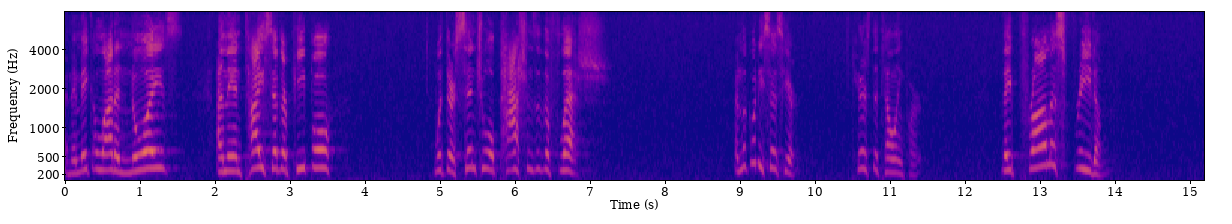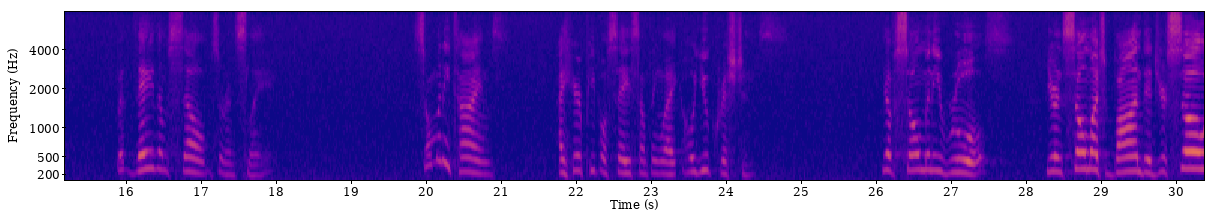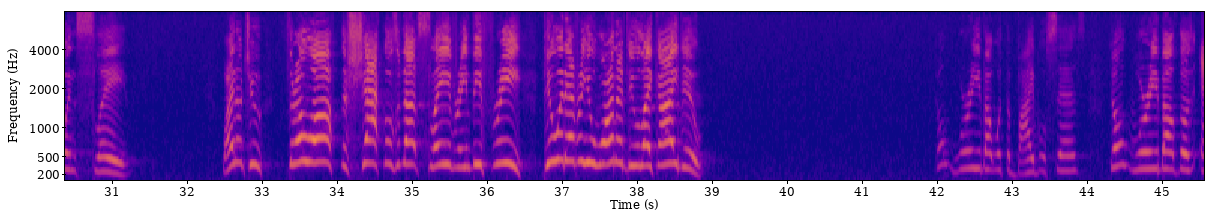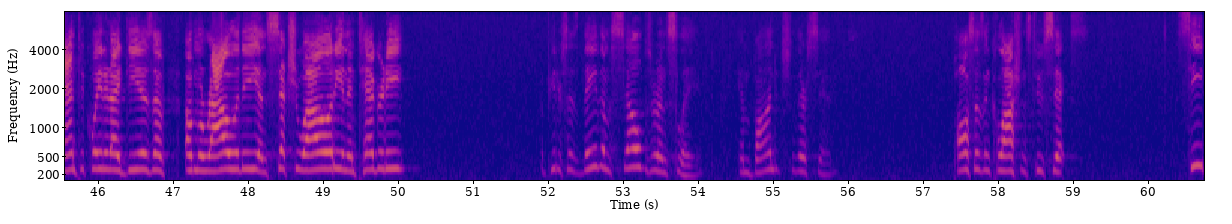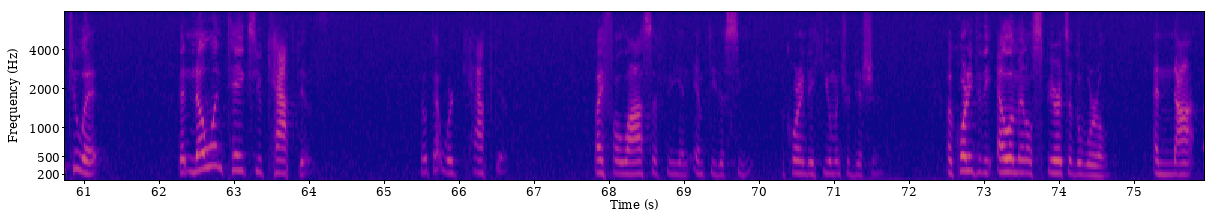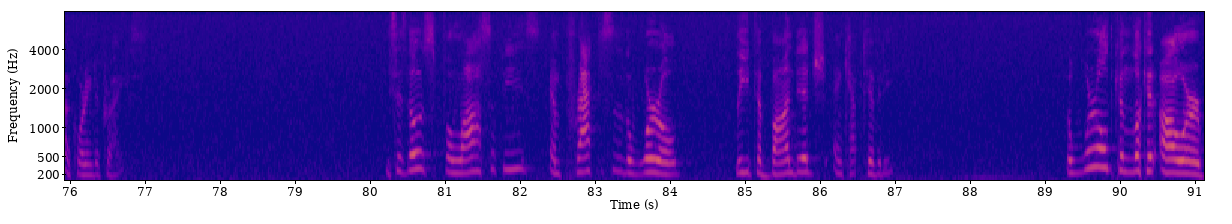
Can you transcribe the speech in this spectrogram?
and they make a lot of noise and they entice other people with their sensual passions of the flesh. And look what he says here. Here's the telling part they promise freedom, but they themselves are enslaved. So many times I hear people say something like, Oh, you Christians, you have so many rules. You're in so much bondage. You're so enslaved. Why don't you throw off the shackles of that slavery and be free? Do whatever you want to do, like I do. Don't worry about what the Bible says. Don't worry about those antiquated ideas of, of morality and sexuality and integrity. But Peter says they themselves are enslaved, in bondage to their sins. Paul says in Colossians 2 6, see to it that no one takes you captive. Note that word captive by philosophy and empty deceit, according to human tradition, according to the elemental spirits of the world, and not according to Christ. He says those philosophies and practices of the world lead to bondage and captivity. The world can look at our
